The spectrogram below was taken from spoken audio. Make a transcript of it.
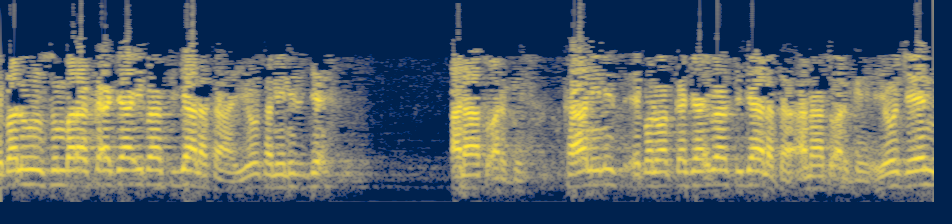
ebaluun sun baraka ajaa'ibaa si jaalata yoo saniinis je anaatu arge kaaniinis ebalu akka ajaa'ibaa si jaalata anaatu arge yoo jeen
